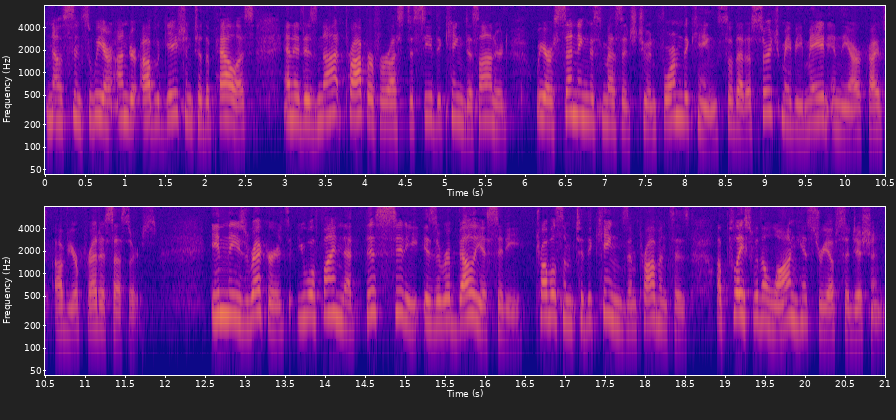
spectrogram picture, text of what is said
Now, since we are under obligation to the palace, and it is not proper for us to see the king dishonored, we are sending this message to inform the king so that a search may be made in the archives of your predecessors. In these records, you will find that this city is a rebellious city, troublesome to the kings and provinces, a place with a long history of sedition.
